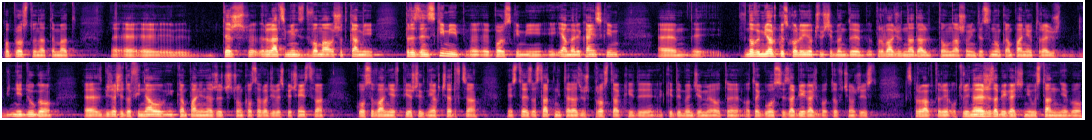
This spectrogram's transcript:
po prostu na temat też relacji między dwoma ośrodkami prezydenckimi, polskim i amerykańskim. W Nowym Jorku z kolei oczywiście będę prowadził nadal tą naszą intensywną kampanię, która już niedługo zbliża się do finału i kampanię na rzecz członkostwa w Radzie Bezpieczeństwa. Głosowanie w pierwszych dniach czerwca, więc to jest ostatni teraz już prostak, kiedy, kiedy będziemy o te, o te głosy zabiegać, bo to wciąż jest sprawa, której, o której należy zabiegać nieustannie, bo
